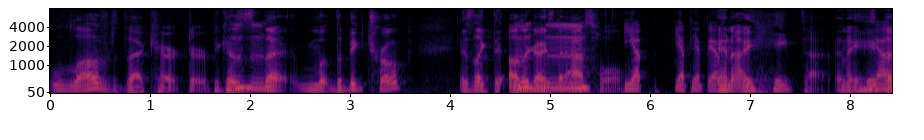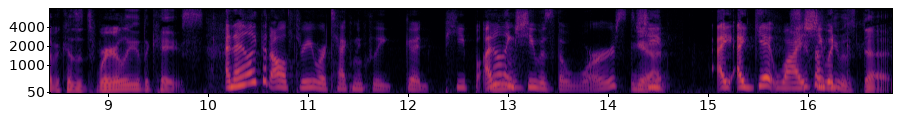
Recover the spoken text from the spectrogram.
loved that character because Mm-hmm. that m- the big trope is like the other guy's the asshole. yep, yep, yep, yep. And I hate that. And I hate Yep. that because it's rarely the case. And I like that all three were technically good people. I don't think she was the worst. Mm-hmm. Yeah. She, I, I get why she thought would. he was dead.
